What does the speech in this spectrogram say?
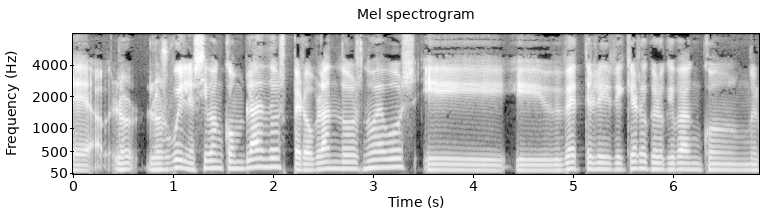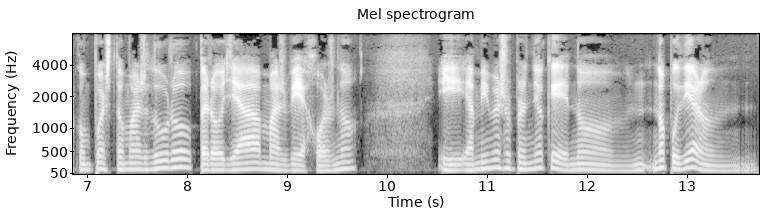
Eh, lo, los Williams iban con blandos, pero blandos nuevos, y, y Vettel y Ricciardo creo que iban con el compuesto más duro, pero ya más viejos, ¿no? Y a mí me sorprendió que no, no pudieron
